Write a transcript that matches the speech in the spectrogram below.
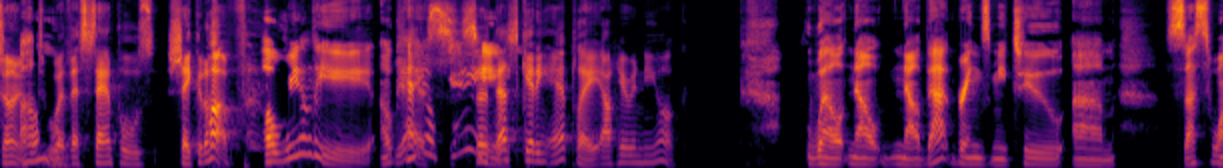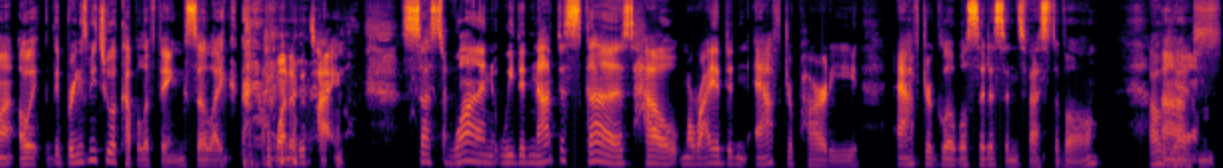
Don't, where Oh. their samples shake it off. Oh, really? Okay, yes. okay. So that's getting airplay out here in New York. Well, now now that brings me to um Suss One. Oh, it, it brings me to a couple of things. So like one at a time. Suss One, we did not discuss how Mariah did an after party after Global Citizens Festival Oh, Um, yes.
